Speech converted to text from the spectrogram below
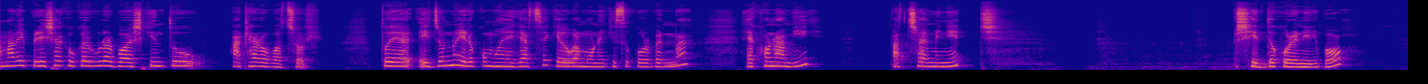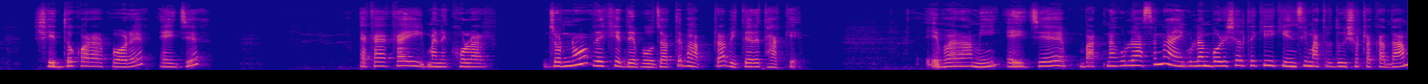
আমার এই প্রেশার কুকারগুলোর বয়স কিন্তু আঠারো বছর। তো এই জন্য এরকম হয়ে গেছে, কেউ আবার মনে কিছু করবেন না। এখন আমি পাঁচ ছয় মিনিট সিদ্ধ করে নিব। সিদ্ধ করার পরে এই যে একা একাই মানে খোলার জন্য রেখে দেব যাতে ভাবটা ভিতরে থাকে। এবার আমি এই যে বাটনাগুলো আছে না, এগুলো আমি বরিশাল থেকেই কিনছি মাত্র দুইশো টাকা দাম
